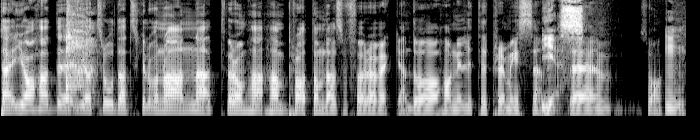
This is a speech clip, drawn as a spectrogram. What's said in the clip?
här, jag, hade, jag trodde att det skulle vara något annat. För om han, han pratade om det alltså förra veckan, då har ni lite premissen. Yes. Det, är så. Mm.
